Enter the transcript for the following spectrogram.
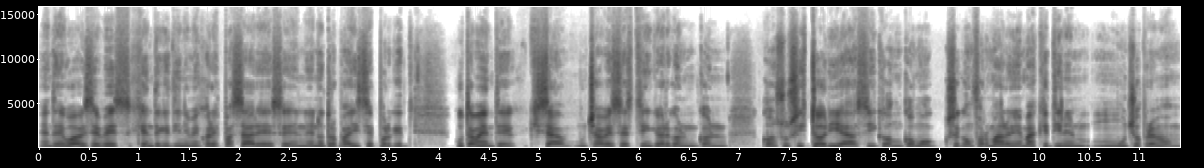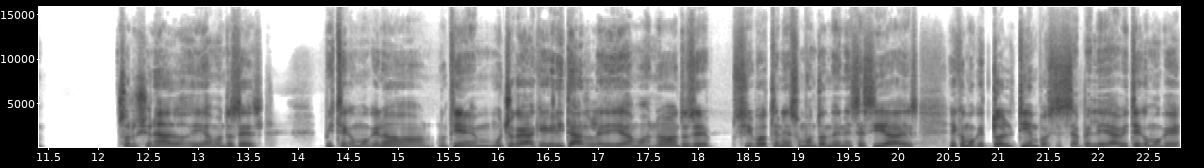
¿Entendés? Vos a veces ves gente que tiene mejores pasares en, otros países porque justamente, quizá muchas veces tiene que ver con, sus historias y con cómo se conformaron y demás, que tienen muchos problemas solucionados, digamos. Entonces, viste, como que no, no tiene mucho a qué gritarle, digamos, ¿no? Entonces, si vos tenés un montón de necesidades, es como que todo el tiempo es esa pelea, ¿viste? Como que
